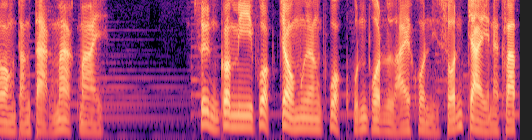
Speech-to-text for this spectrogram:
ทองต่างๆ มากมาย ซึ่งก็มีพวกเจ้าเมืองพวกขุนพลหลายคนสนใจนะครับ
